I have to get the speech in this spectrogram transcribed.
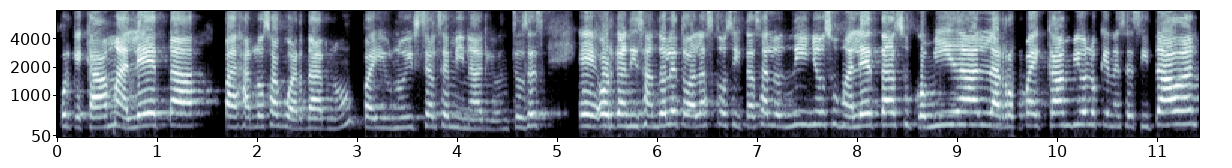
porque cada maleta, para dejarlos a guardar, ¿no? Para uno irse al seminario. Entonces, eh, organizándole todas las cositas a los niños, su maleta, su comida, la ropa de cambio, lo que necesitaban,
